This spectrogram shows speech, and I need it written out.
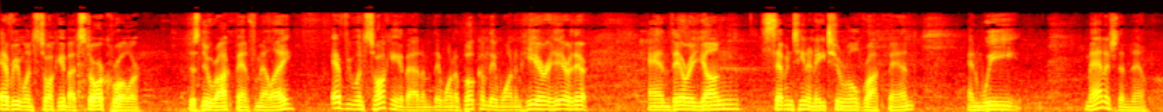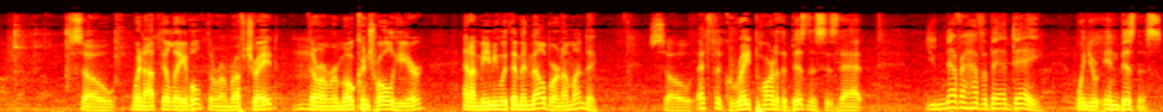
everyone's talking about Starcrawler, this new rock band from LA. Everyone's talking about him. They want to book him. They want him here, here, there. And they're a young 17 and 18 year old rock band, and we manage them now. So we're not their label. They're on rough trade. Mm. They're on remote control here, and I'm meeting with them in Melbourne on Monday. So that's the great part of the business is that you never have a bad day when you're in business,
